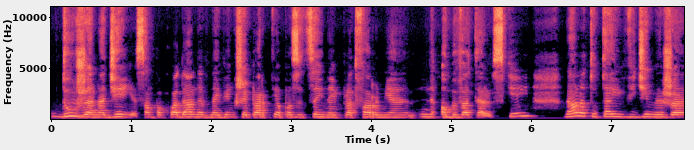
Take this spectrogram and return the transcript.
duże nadzieje są pokładane w największej partii opozycyjnej, Platformie Obywatelskiej, no ale tutaj widzimy, że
